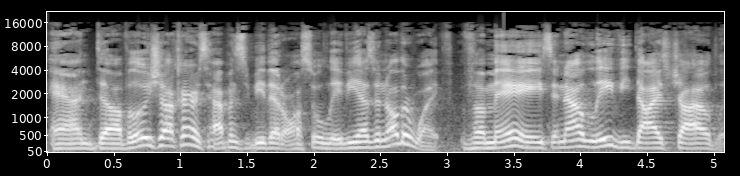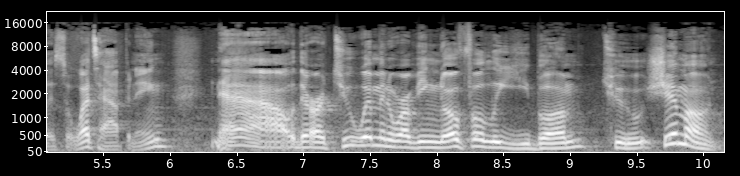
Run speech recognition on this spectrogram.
And uh, Veloy Shachar happens to be that also Levi has another wife, Vameis, and now Levi dies childless. So what's happening? Now there are two women who are being nofal yibum to Shimon.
